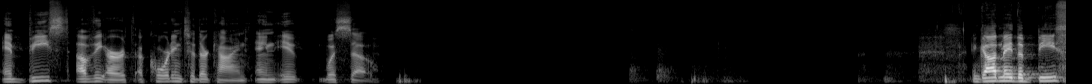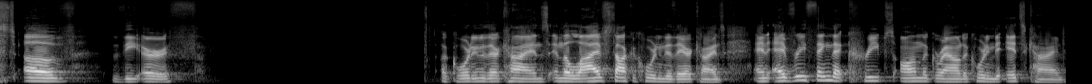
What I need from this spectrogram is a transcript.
and beasts of the earth according to their kind. And it was so. And God made the beast of the earth according to their kinds, and the livestock according to their kinds, and everything that creeps on the ground according to its kind.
